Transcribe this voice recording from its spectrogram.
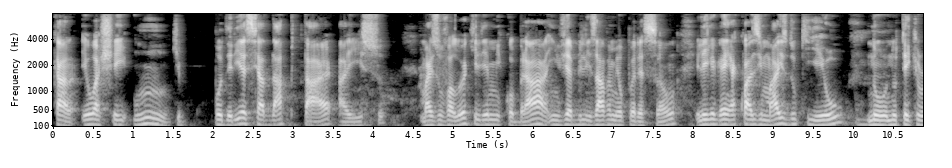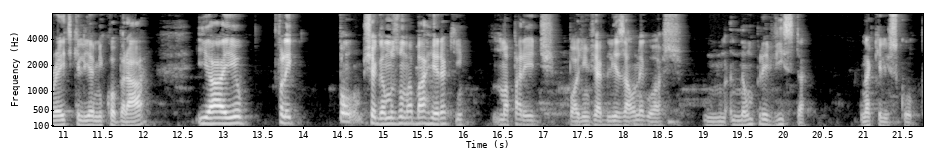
Cara, eu achei um que poderia se adaptar a isso, mas o valor que ele ia me cobrar inviabilizava a minha operação. Ele ia ganhar quase mais do que eu no, no take rate que ele ia me cobrar. E aí eu falei, bom, chegamos numa barreira aqui, numa parede. Pode inviabilizar o negócio. N- não prevista naquele escopo.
